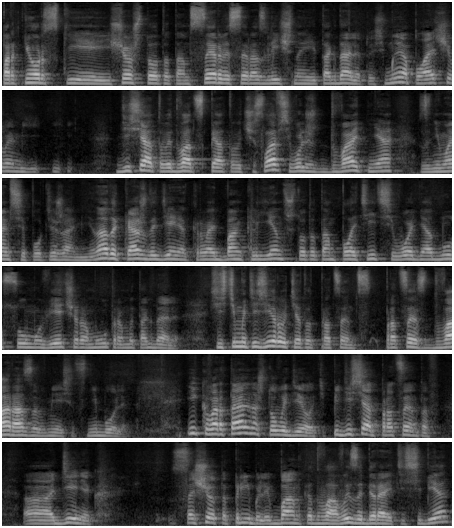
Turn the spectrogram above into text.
партнерские, еще что-то там, сервисы различные и так далее. То есть мы оплачиваем 10 и 25 числа всего лишь два дня занимаемся платежами. Не надо каждый день открывать банк клиент, что-то там платить сегодня одну сумму вечером, утром и так далее. Систематизируйте этот процесс, процесс два раза в месяц, не более. И квартально что вы делаете? 50% э, денег со счета прибыли банка 2 вы забираете себе,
